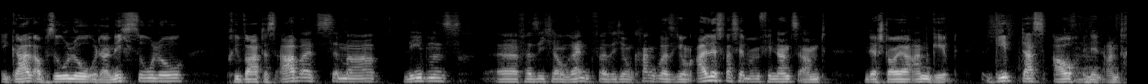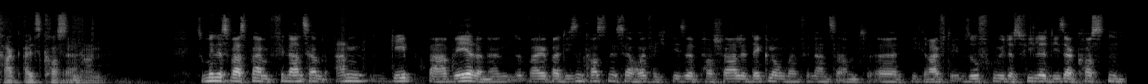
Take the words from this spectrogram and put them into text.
egal ob Solo oder nicht Solo, privates Arbeitszimmer, Lebensversicherung, Rentenversicherung, Krankenversicherung, alles, was ihr beim Finanzamt in der Steuer angebt, gebt das auch in den Antrag als Kosten an. Zumindest was beim Finanzamt angebbar wäre, ne? weil bei diesen Kosten ist ja häufig diese pauschale Deckelung beim Finanzamt, äh, die greift eben so früh, dass viele dieser Kosten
